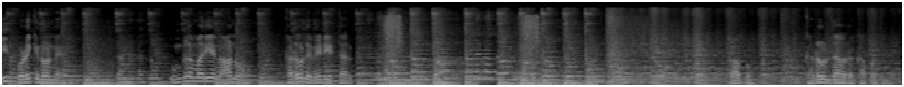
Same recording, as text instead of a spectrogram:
உயிர் பிழைக்கணும்னு உங்களை மாதிரியே நானும் கடவுளை வேண்டிகிட்டு தான் இருக்கேன். பார்ப்போம் கடவுள் தான் அவரை காப்பாற்றணும்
